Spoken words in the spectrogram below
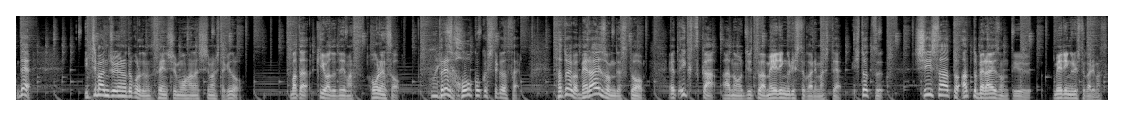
で一番重要なところで先週もお話ししましたけどまたキーワード出ます。ほうれん草。とりあえず報告してください。例えばベライゾンですと、えっと、いくつかあの実はメーリングリストがありまして一つシーサーとアットベライゾンというメーリングリストがあります。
